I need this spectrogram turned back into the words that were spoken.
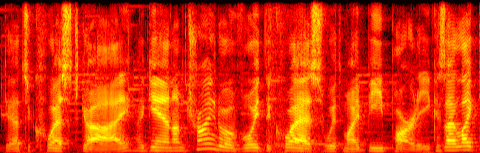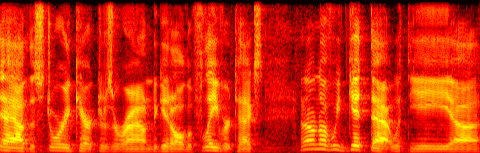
Okay, that's a quest guy. Again, I'm trying to avoid the quest with my B party, because I like to have the story characters around to get all the flavor text. And I don't know if we get that with the uh,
